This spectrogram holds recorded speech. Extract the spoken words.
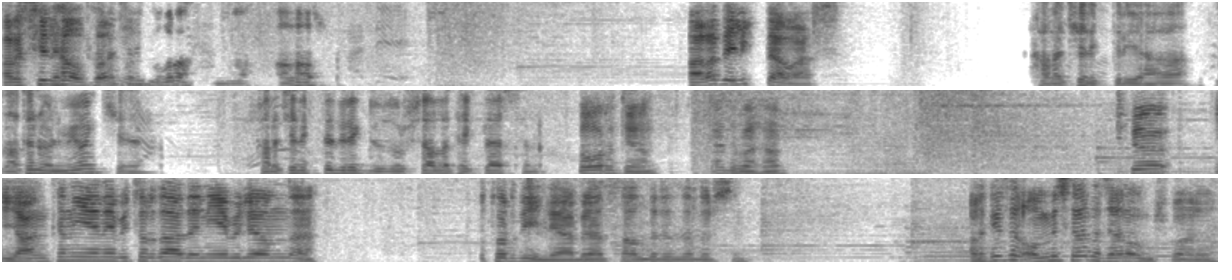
Kara çeliği alsam mı? Karaçelik olur aslında. Al al. Kara delik de var. Karaçeliktir ya. Zaten ölmüyorsun ki. Karaçelikte direkt düz vuruşlarla teklersin. Doğru diyorsun. Hadi bakalım. Şu yankını yerine bir tur daha deneyebiliyorum da. Bu tur değil ya. Biraz saldırı dursun. Arkadaşlar 15 kadar da can olmuş bu arada.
